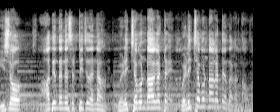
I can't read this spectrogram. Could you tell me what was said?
ഈശോ ആദ്യം തന്നെ സൃഷ്ടിച്ചു തന്നെ വെളിച്ചമുണ്ടാകട്ടെ വെളിച്ചമുണ്ടാകട്ടെ എന്ന കർത്താവ്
